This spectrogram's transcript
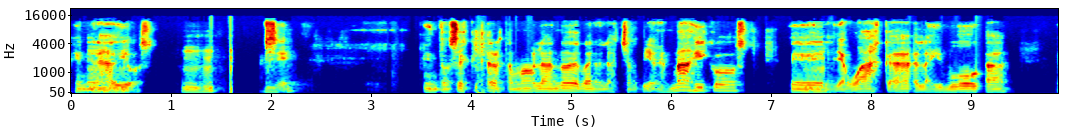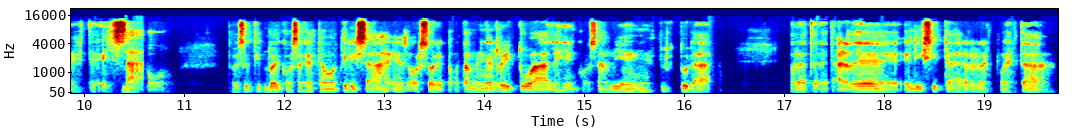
genera a Dios. Sí. Entonces, claro, estamos hablando de, bueno, los champiñones mágicos, eh, la ayahuasca, la iboga, este, el sapo, todo ese tipo de cosas que están utilizadas, o sobre todo también en rituales y en cosas bien estructuradas para tratar de elicitar respuesta,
